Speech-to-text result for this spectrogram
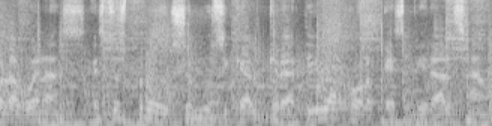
Hola, buenas. Esto es producción musical creativa por Espiral Sound.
